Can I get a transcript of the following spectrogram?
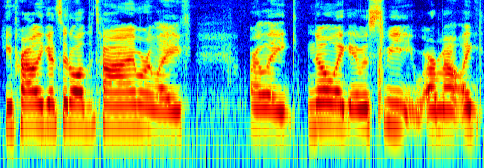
he probably gets it all the time or like or like no, like it was sweet or mouth like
